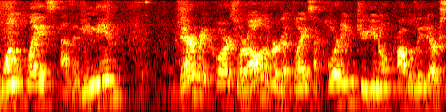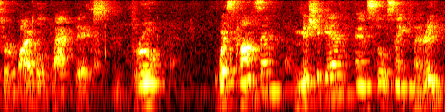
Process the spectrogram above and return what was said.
one place as an Indian, their records were all over the place according to, you know, probably their survival tactics through Wisconsin, Michigan, and Sault Ste. Marie.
